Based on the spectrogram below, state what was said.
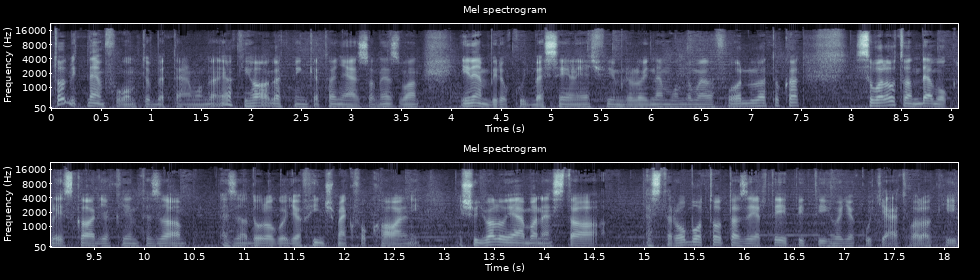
tudod mit, nem fogom többet elmondani. Aki hallgat minket, anyázzon, ez van. Én nem bírok úgy beszélni egy filmről, hogy nem mondom el a fordulatokat. Szóval ott van Demoklész kardjaként ez a, ez a dolog, hogy a Finch meg fog halni. És hogy valójában ezt a, ezt a robotot azért építi, hogy a kutyát valaki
